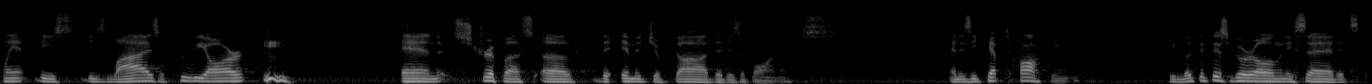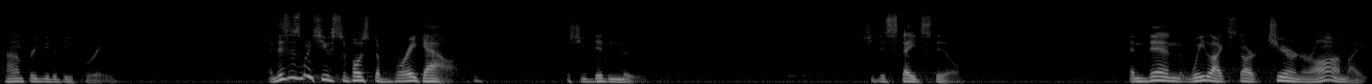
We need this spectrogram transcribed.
plant these, these lies of who we are and strip us of the image of God that is upon us. And as he kept talking, he looked at this girl and he said, It's time for you to be free. And this is when she was supposed to break out, but she didn't move. She just stayed still. And then we like start cheering her on, like,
